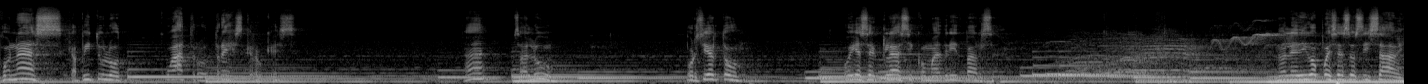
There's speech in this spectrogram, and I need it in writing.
Jonás, capítulo 4, 3 creo que es. Ah, salud. Por cierto, hoy es el clásico Madrid-Barça. No le digo pues eso si sabe.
